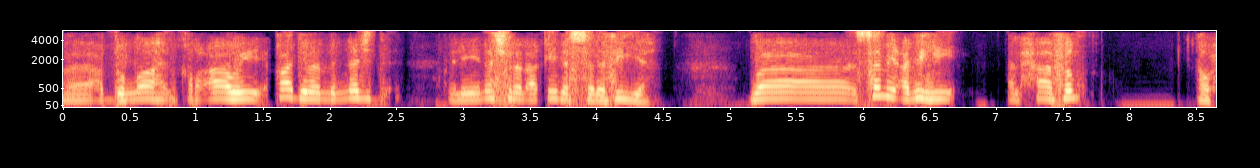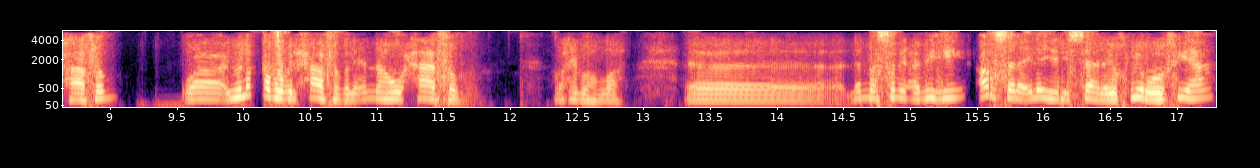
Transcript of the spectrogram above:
آه، عبد الله القرعاوي قادما من نجد لنشر العقيدة السلفية. وسمع به الحافظ أو حافظ ويلقب بالحافظ لأنه حافظ رحمه الله. لما سمع به أرسل إليه رسالة يخبره فيها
